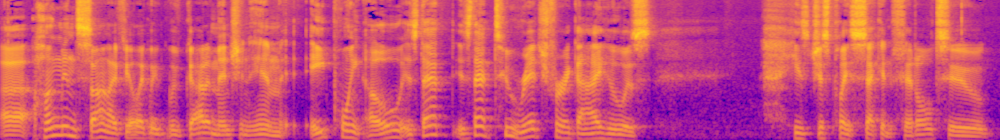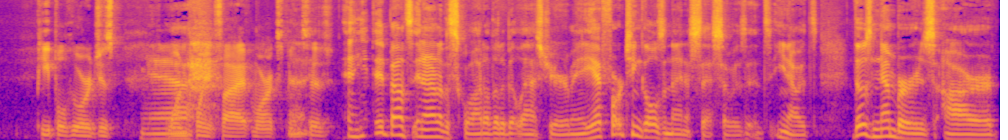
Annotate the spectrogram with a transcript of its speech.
Uh, Heung-min Son, I feel like we've, we've got to mention him. 8.0 is that is that too rich for a guy who was he's just plays second fiddle to people who are just Yeah. 1.5 more expensive. And he did bounce in and out of the squad a little bit last year. I mean, he had 14 goals and nine assists. So it's, it's you know, it's those numbers are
